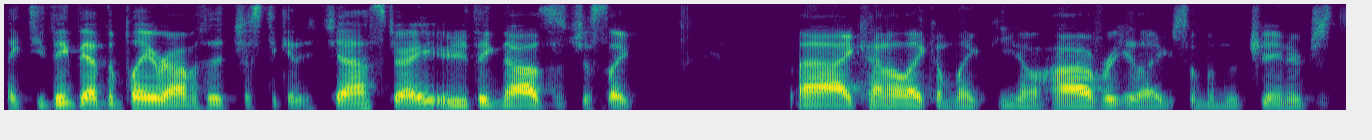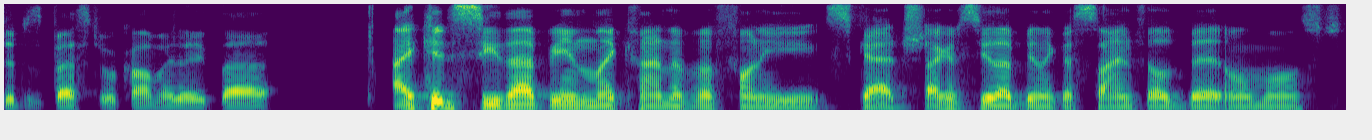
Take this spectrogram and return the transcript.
Like, do you think they have to play around with it just to get it just right, or do you think Nas is just like, ah, I kind of like him, like you know, however he likes and the trainer just did his best to accommodate that. I could see that being like kind of a funny sketch. I could see that being like a Seinfeld bit almost.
